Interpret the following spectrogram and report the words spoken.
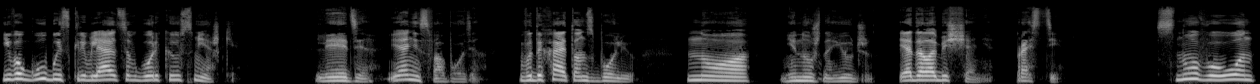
Его губы искривляются в горькой усмешке. «Леди, я не свободен», — выдыхает он с болью. «Но не нужно, Юджин. Я дал обещание. Прости». Снова он...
